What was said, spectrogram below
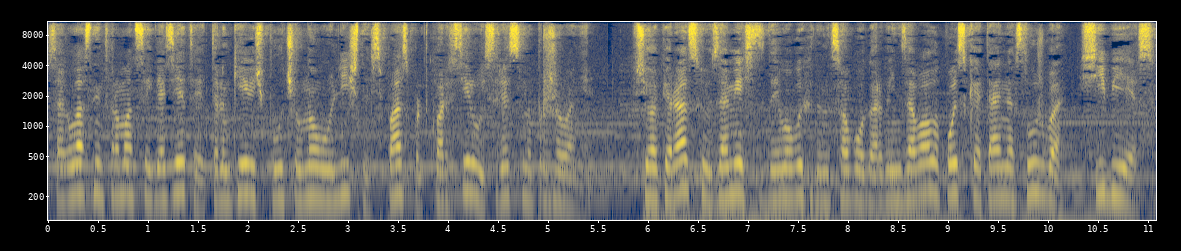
Согласно информации газеты, Тренкевич получил новую личность, паспорт, квартиру и средства на проживание. Всю операцию за месяц до его выхода на свободу организовала польская тайная служба CBS.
